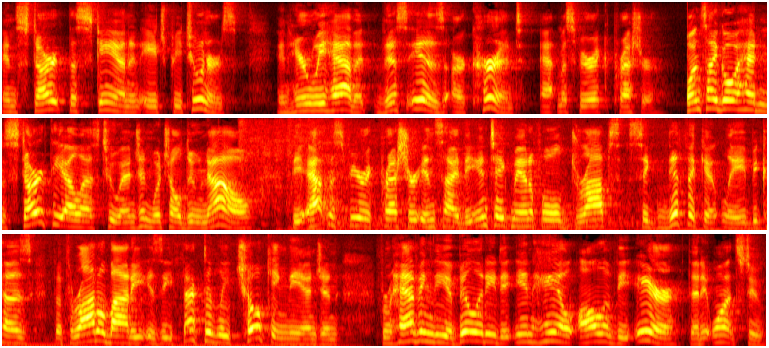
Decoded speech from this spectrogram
and start the scan in HP tuners. And here we have it. This is our current atmospheric pressure. Once I go ahead and start the LS2 engine, which I'll do now, the atmospheric pressure inside the intake manifold drops significantly because the throttle body is effectively choking the engine from having the ability to inhale all of the air that it wants to.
